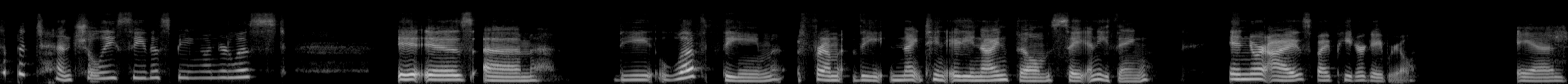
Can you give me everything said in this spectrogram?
could potentially see this being on your list. It is um the love theme from the 1989 film say anything in Your Eyes by Peter Gabriel. And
